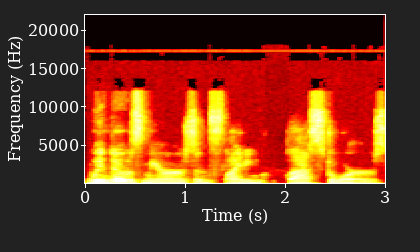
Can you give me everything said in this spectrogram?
windows, mirrors, and sliding glass doors.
